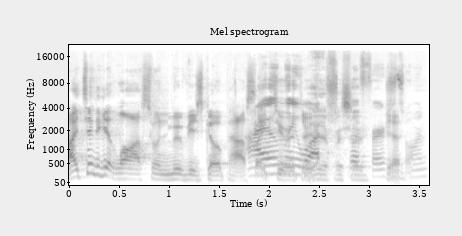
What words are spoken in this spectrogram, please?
I tend to get lost when movies go past like I two or only three. watched for the first Yeah. one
